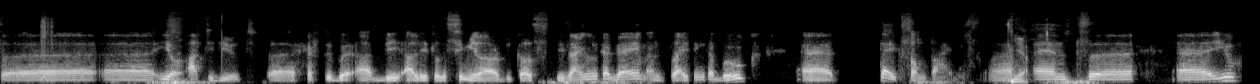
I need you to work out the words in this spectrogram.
uh, uh, your attitude uh, have to be, be, a little similar because designing a game and writing a book takes some time, yeah. and uh, you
